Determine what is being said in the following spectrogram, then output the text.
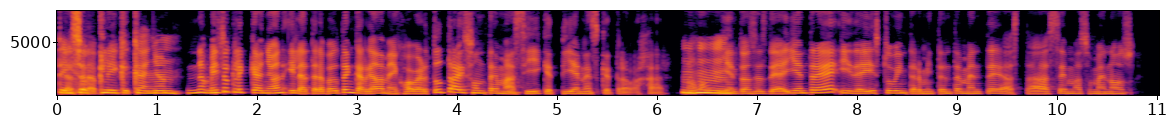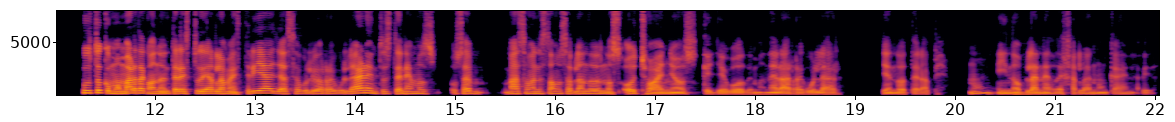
Te la hizo terap- clic cañón. no, me hizo clic cañón y la terapeuta encargada me dijo, a ver, tú traes un tema así que tienes que trabajar. Y entonces de ahí entré y de ahí estuve intermitentemente hasta hace más o menos, justo como Marta, cuando entré a estudiar la maestría, ya se volvió regular, entonces tenemos, o sea, más o menos estamos hablando de unos ocho años que llevo de manera regular yendo a terapia, ¿no? Y no planeo dejarla nunca en la vida.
